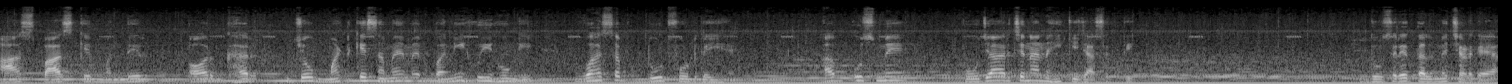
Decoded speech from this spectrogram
आसपास के मंदिर और घर जो मठ के समय में बनी हुई होंगी, वह सब टूट फूट गई है। अब उसमें पूजा अर्चना नहीं की जा सकती। दूसरे तल में चढ़ गया।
